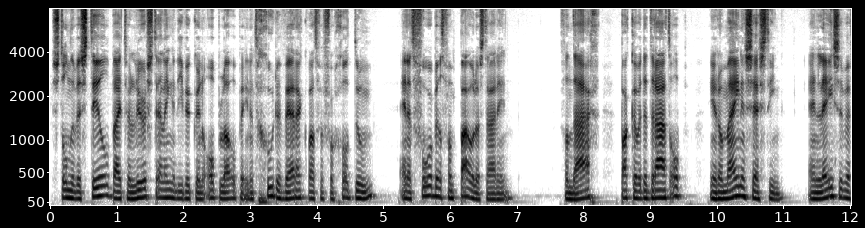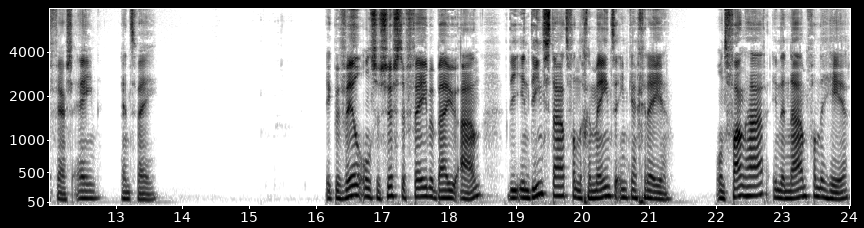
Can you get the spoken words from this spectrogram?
stonden we stil bij teleurstellingen die we kunnen oplopen in het goede werk wat we voor God doen en het voorbeeld van Paulus daarin. Vandaag pakken we de draad op in Romeinen 16 en lezen we vers 1 en 2. Ik beveel onze zuster Febe bij u aan, die in dienst staat van de gemeente in Kencreë. Ontvang haar in de naam van de Heer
